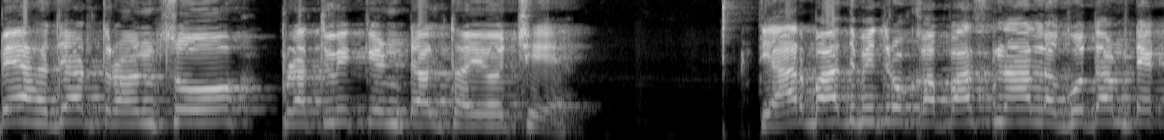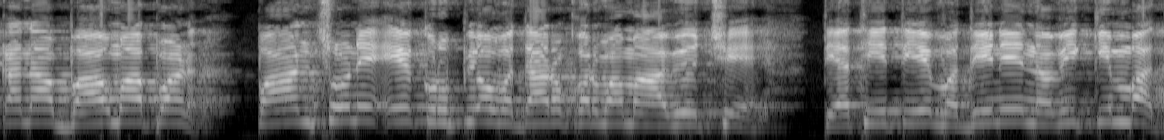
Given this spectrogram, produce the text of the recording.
બે હજાર ત્રણસો પ્રતિ ક્વિન્ટલ થયો છે. ત્યારબાદ મિત્રો કપાસના લઘુત્તમ ટેકાના ભાવમાં પણ પાંચસો એક રૂપિયો વધારો કરવામાં આવ્યો છે. તેથી તે વધીને નવી કિંમત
